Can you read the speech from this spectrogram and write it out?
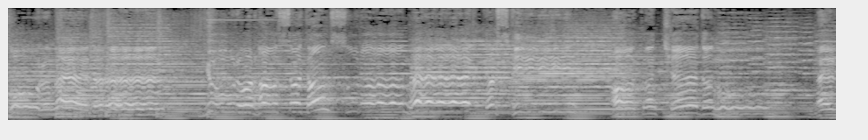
սուրը մեդրը Յուր որ հասական ական չդնում մեր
